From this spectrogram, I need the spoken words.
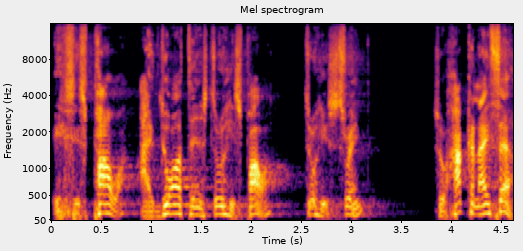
It's his power. I do all things through his power, through his strength. So how can I fail?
